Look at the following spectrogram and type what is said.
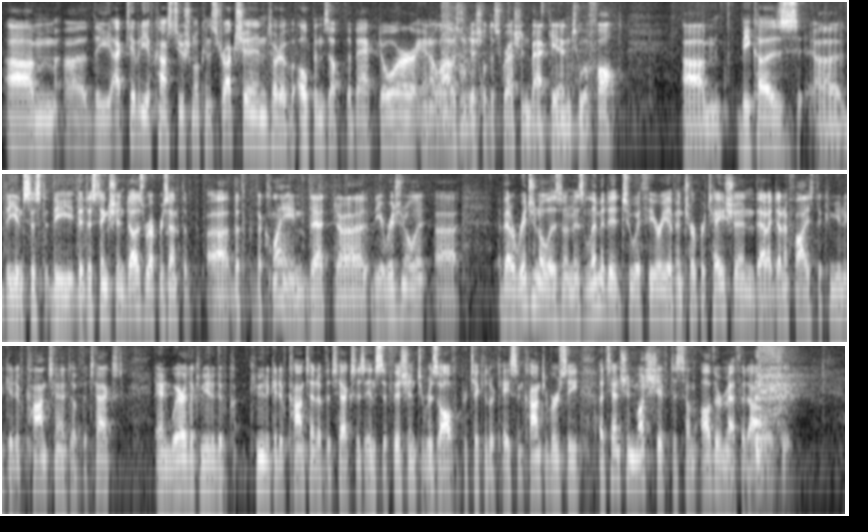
Um, uh, the activity of constitutional construction sort of opens up the back door and allows judicial discretion back in to a fault. Um, because uh, the, insist- the, the distinction does represent the, uh, the, the, claim that uh, the original uh, that originalism is limited to a theory of interpretation that identifies the communicative content of the text, and where the communicative, communicative content of the text is insufficient to resolve a particular case in controversy, attention must shift to some other methodology.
